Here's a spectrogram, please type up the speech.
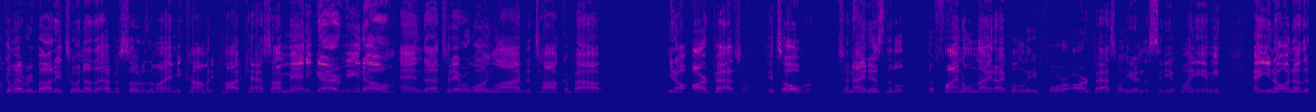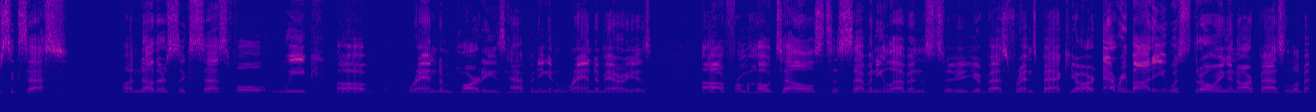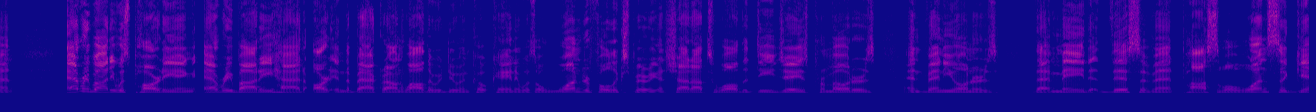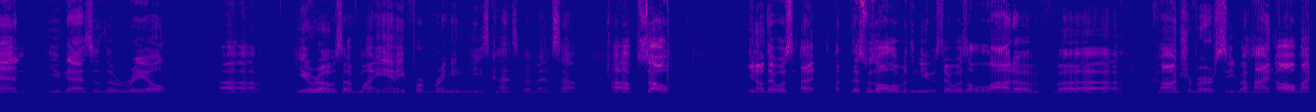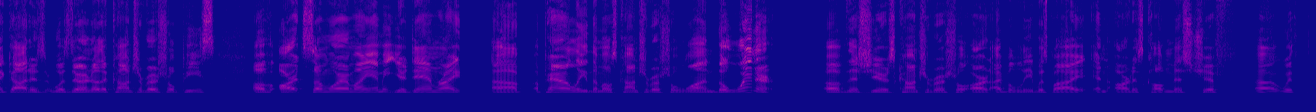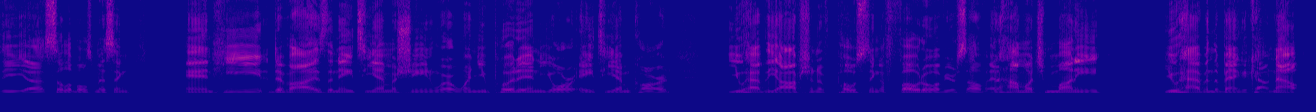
Welcome, everybody, to another episode of the Miami Comedy Podcast. I'm Manny Garavito, and uh, today we're going live to talk about, you know, Art Basel. It's over. Tonight is the, the final night, I believe, for Art Basel here in the city of Miami. And, you know, another success. Another successful week of random parties happening in random areas. Uh, from hotels to 7 Elevens to your best friend's backyard. Everybody was throwing an Art Basel event. Everybody was partying. Everybody had art in the background while they were doing cocaine. It was a wonderful experience. Shout out to all the DJs, promoters, and venue owners that made this event possible. Once again, you guys are the real uh, heroes of Miami for bringing these kinds of events out. Uh, so, you know, there was a, uh, this was all over the news. There was a lot of uh, controversy behind. Oh my God, is was there another controversial piece of art somewhere in Miami? You're damn right. Uh, apparently, the most controversial one, the winner of this year's controversial art, I believe, was by an artist called Mischief uh, with the uh, syllables missing. And he devised an ATM machine where when you put in your ATM card, you have the option of posting a photo of yourself and how much money you have in the bank account. Now,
